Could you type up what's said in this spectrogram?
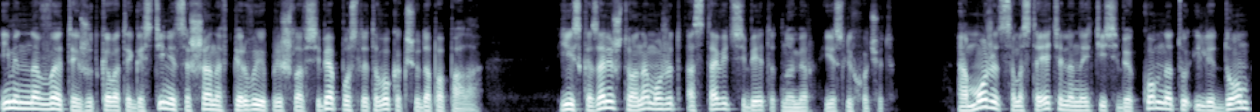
Именно в этой жутковатой гостинице Шана впервые пришла в себя после того, как сюда попала. Ей сказали, что она может оставить себе этот номер, если хочет. А может самостоятельно найти себе комнату или дом,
